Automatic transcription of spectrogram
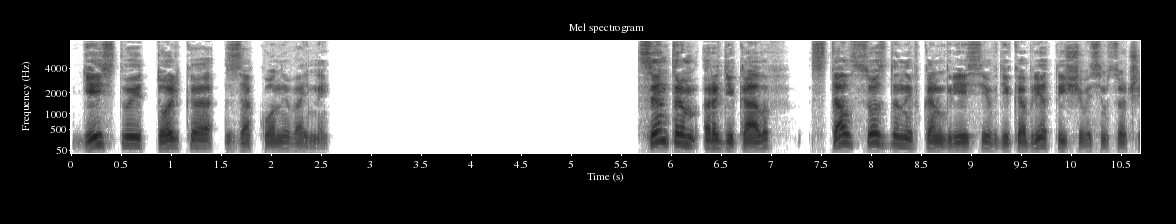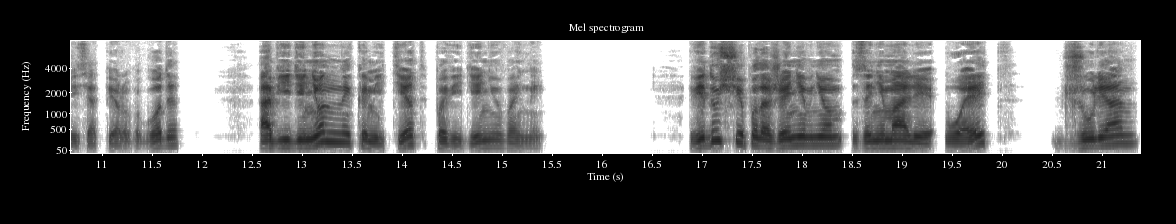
действует только законы войны». Центром радикалов стал созданный в Конгрессе в декабре 1861 года Объединенный комитет по ведению войны. Ведущее положение в нем занимали Уэйт, Джулиан,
